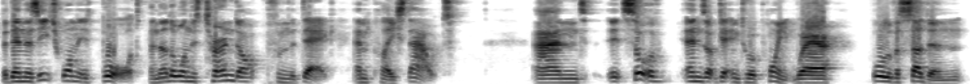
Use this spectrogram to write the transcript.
but then as each one is bought, another one is turned up from the deck and placed out. And it sort of ends up getting to a point where all of a sudden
